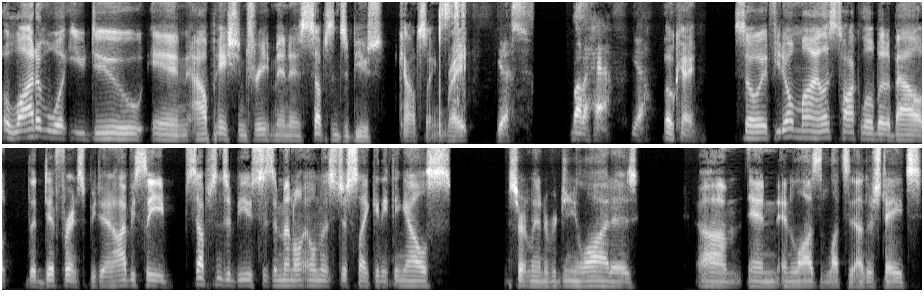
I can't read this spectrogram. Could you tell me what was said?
a lot of what you do in outpatient treatment is substance abuse counseling, right? Yes, about a half. Yeah. Okay. So, if you don't mind, let's talk a little bit about the difference between obviously substance abuse is a mental illness, just like anything else. Certainly under Virginia law, it is, um, and and laws in lots of other states.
